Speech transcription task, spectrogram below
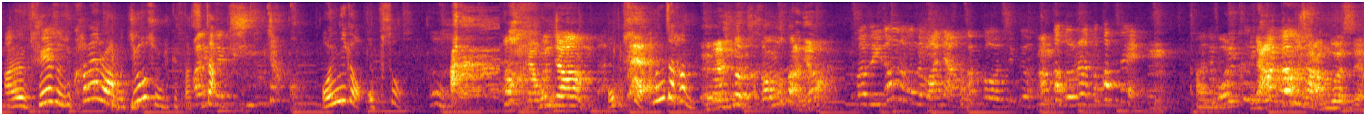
아, 근데 뒤에서 좀 카메라로 한번 찍어줬으면 좋겠다. 아니, 진짜. 근데 진짜 커. 언니가 없어. 야, 혼자. 없어. 혼자 함. 야, 이거 가까운 것도 아니야. 맞아 이 정도 근데 많이 안 가까워 지금. 아까 너네랑 똑같아. 근데 머리 크기 근데 아까도 잘 안 보였어요.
